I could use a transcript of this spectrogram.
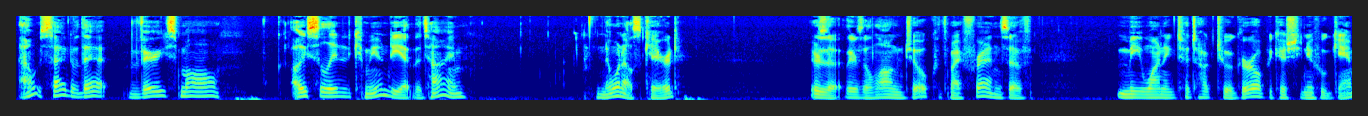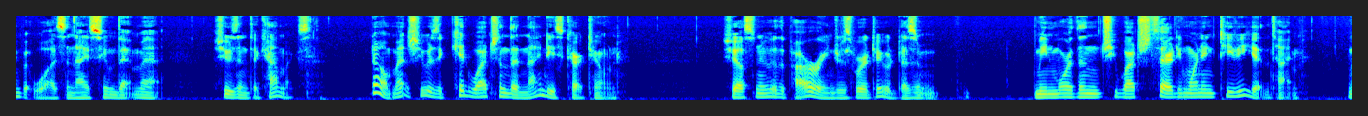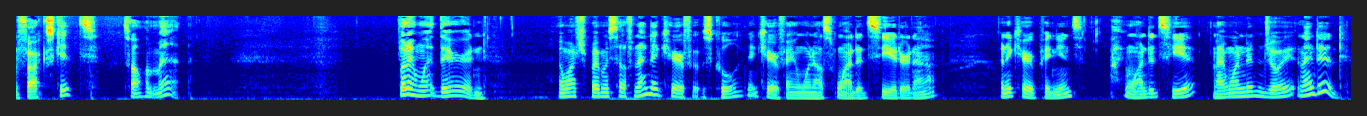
outside of that very small, isolated community at the time, no one else cared. There's a there's a long joke with my friends of me wanting to talk to a girl because she knew who Gambit was, and I assumed that meant she was into comics. No, it meant she was a kid watching the '90s cartoon. She also knew who the Power Rangers were too. Doesn't mean more than she watched Saturday morning TV at the time, and Fox Kids. That's all it meant. But I went there and I watched by myself, and I didn't care if it was cool. I didn't care if anyone else wanted to see it or not. I didn't care opinions. I wanted to see it, and I wanted to enjoy it, and I did.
